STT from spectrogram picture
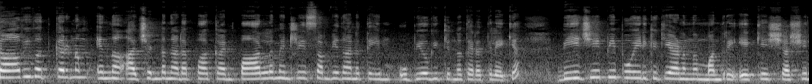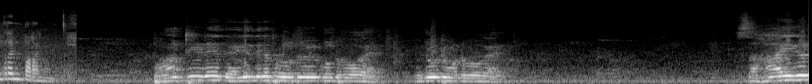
കാവ്യവത്കരണം എന്ന അജണ്ട നടപ്പാക്കാൻ പാർലമെന്ററി സംവിധാനത്തെയും ഉപയോഗിക്കുന്ന തരത്തിലേക്ക് ബി ജെ പി പോയിരിക്കുകയാണെന്ന് മന്ത്രി എ കെ ശശീന്ദ്രൻ പറഞ്ഞു. പാർട്ടിയുടെ ദൈനംദിന പ്രവർത്തനങ്ങൾ കൊണ്ടുപോകാൻ മുന്നോട്ട് കൊണ്ടുപോകാൻ സഹായികൾ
